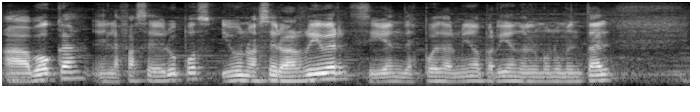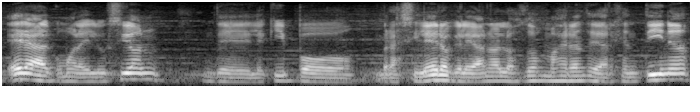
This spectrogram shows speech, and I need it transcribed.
a Boca en la fase de grupos y 1 a 0 a River, si bien después terminó perdiendo en el Monumental. Era como la ilusión del equipo brasilero que le ganó a los dos más grandes de Argentina,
